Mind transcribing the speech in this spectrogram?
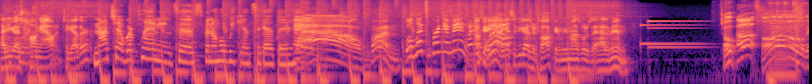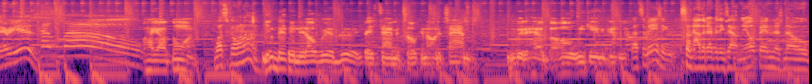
Have you guys hung out together? Not yet. We're planning to spend a whole weekend together. Wow, fun. Well, let's bring him in. Might as Okay, yeah, I guess if you guys are talking, we might as well just add him in. Oh, Oh. oh, there he is. Hello. How y'all doing? What's going on? You've been hitting it off real good. FaceTime and talking all the time. We really have a whole weekend together. That's amazing. So now that everything's out in the open, there's no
